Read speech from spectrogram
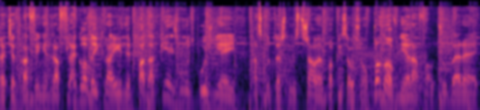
Trzecie trafienie dla flagowej krainy pada 5 minut później, a skutecznym strzałem popisał się ponownie Rafał Ciuberek.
